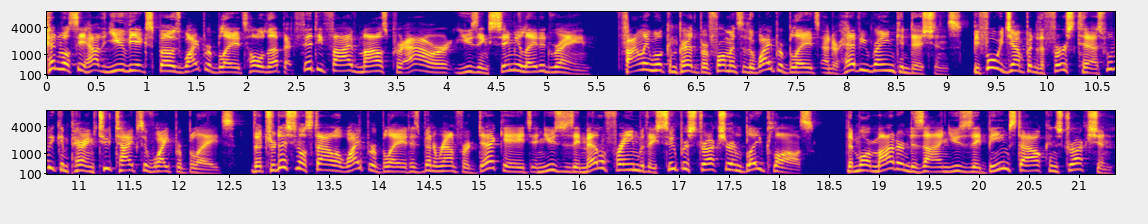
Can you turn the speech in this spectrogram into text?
Then we'll see how the UV exposed wiper blades hold up at 55 miles per hour using simulated rain. Finally, we'll compare the performance of the wiper blades under heavy rain conditions. Before we jump into the first test, we'll be comparing two types of wiper blades. The traditional style of wiper blade has been around for decades and uses a metal frame with a superstructure and blade claws. The more modern design uses a beam style construction.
